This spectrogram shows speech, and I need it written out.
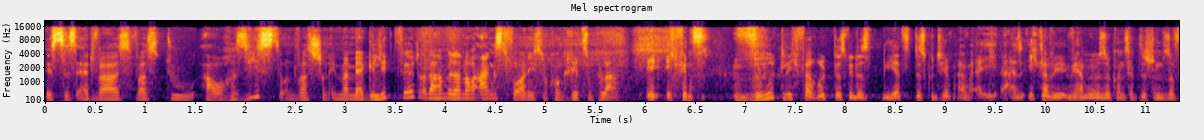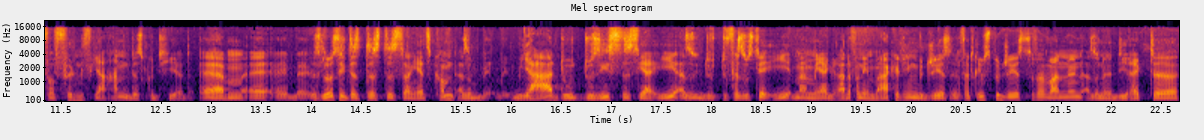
Ist es etwas, was du auch siehst und was schon immer mehr gelebt wird oder haben wir da noch Angst vor, nicht so konkret zu planen? Ich, ich finde es wirklich verrückt, dass wir das jetzt diskutieren. Aber ich, also ich glaube, wir haben über so Konzepte schon so vor fünf Jahren diskutiert. Ähm, äh, ist lustig, dass, dass das dann jetzt kommt. Also ja, du, du siehst es ja eh. Also du, du versuchst ja eh immer mehr, gerade von den Marketingbudgets in Vertriebsbudgets zu verwandeln. Also eine direkte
